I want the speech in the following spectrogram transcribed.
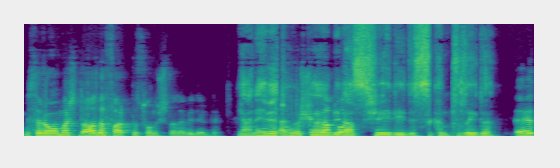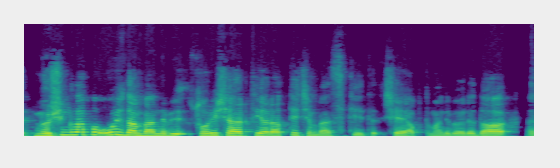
Mesela o maç daha da farklı sonuçlanabilirdi. Yani evet Yani o biraz şeyliydi, sıkıntılıydı. Evet, Mönchengladbach o yüzden bende bir soru işareti yarattığı için ben City'yi te- şey yaptım. Hani böyle daha e,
